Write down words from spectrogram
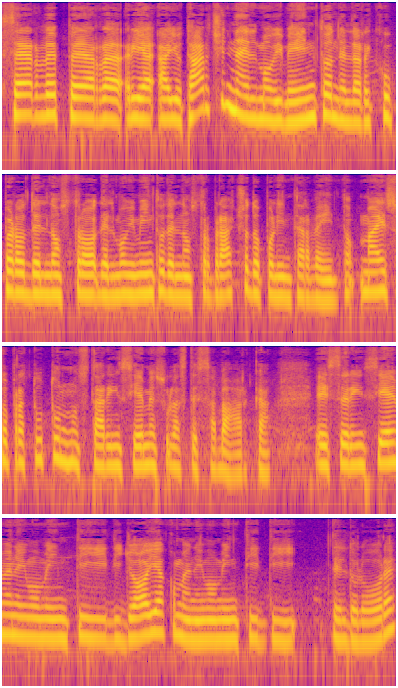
serve per aiutarci nel movimento, nel recupero del, nostro, del movimento del nostro braccio dopo l'intervento, ma è soprattutto uno stare insieme sulla stessa barca, essere insieme nei momenti di gioia come nei momenti di, del dolore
